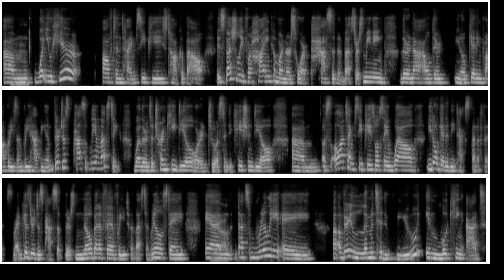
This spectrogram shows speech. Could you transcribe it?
Um, mm-hmm. what you hear oftentimes CPAs talk about, especially for high income earners who are passive investors, meaning they're not out there, you know, getting properties and rehabbing them. They're just passively investing, whether it's a turnkey deal or into a syndication deal. Um, a, a lot of times CPAs will say, well, you don't get any tax benefits, right? Because you're just passive. There's no benefit for you to invest in real estate. And yeah. that's really a, a very limited view in looking at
